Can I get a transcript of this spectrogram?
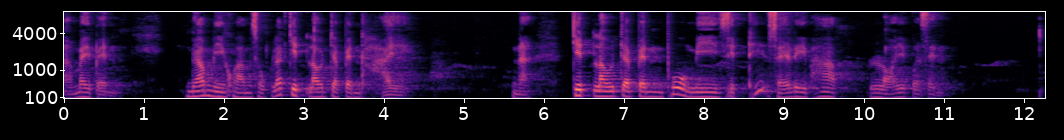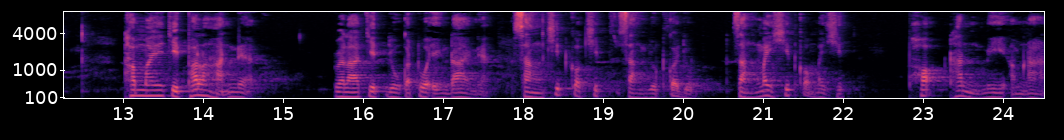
นะไม่เป็น แล้วมีความสุขและจิตเราจะเป็นไทยนะจิตเราจะเป็นผู้มีสิทธิเสรีภาพร้อยเปอร์เซ็นต์ทำไมจิตพระรหันเนี่ยเวลาจิตอยู่กับตัวเองได้เนี่ยสั่งคิดก็คิด สั่งหยุดก็หยุด สั่งไม่คิดก็ไม่คิด เพราะ ท่านมีอำนาจ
